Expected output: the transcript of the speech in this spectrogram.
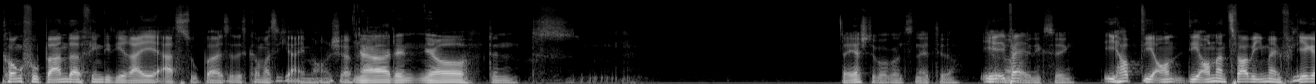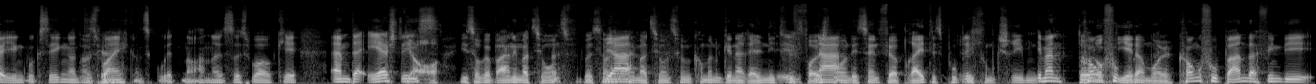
Kung Fu Panda finde ich die Reihe auch super. Also das kann man sich auch immer anschauen. Ja, den, ja, den. Der erste war ganz nett, ja. Den ich, ich, ich habe die, an, die anderen zwei wie immer im Flieger irgendwo gesehen und das war eigentlich ganz gut nachher. Also es war okay. Ähm, der erste ja, ist. Ja, ich sage bei Animations, bei so Ja. Animationsfilmen kann man generell nicht viel Äh, falsch nein. machen. Die sind für ein breites Publikum geschrieben. Ich meine, da Kung Fu, jeder mal. Kung Fu Panda finde ich.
